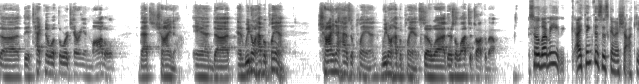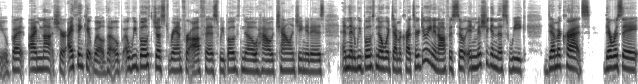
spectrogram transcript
uh, the techno-authoritarian model that's China, and uh, and we don't have a plan. China has a plan. We don't have a plan. So uh, there's a lot to talk about. So let me. I think this is going to shock you, but I'm not sure. I think it will, though. We both just ran for office. We both know how challenging it is, and then we both know what Democrats are doing in office. So in Michigan this week, Democrats there was a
